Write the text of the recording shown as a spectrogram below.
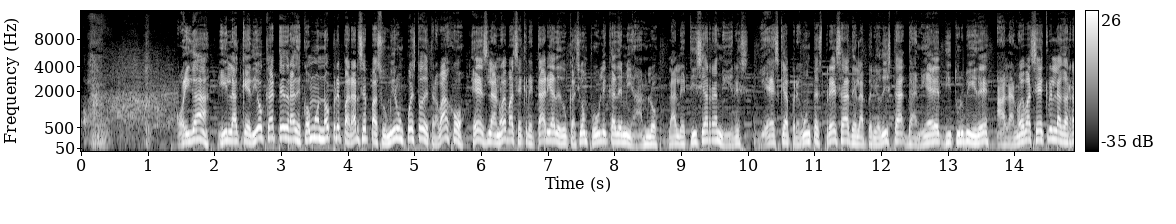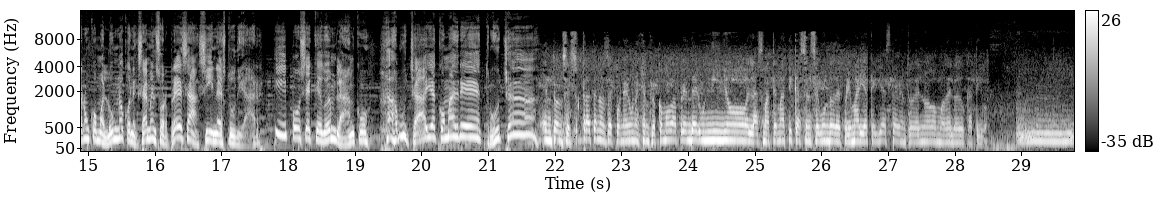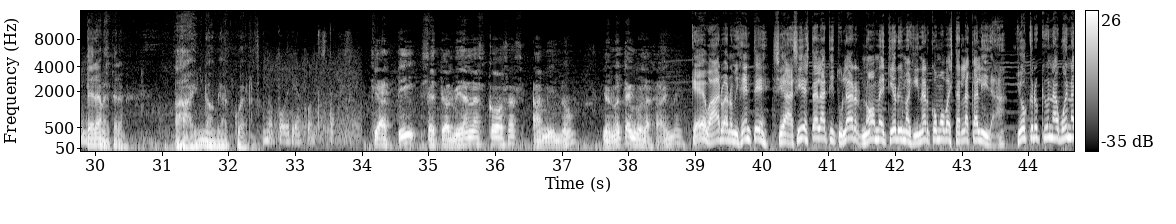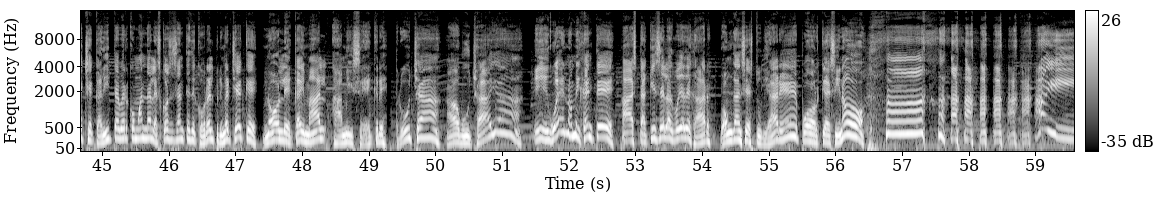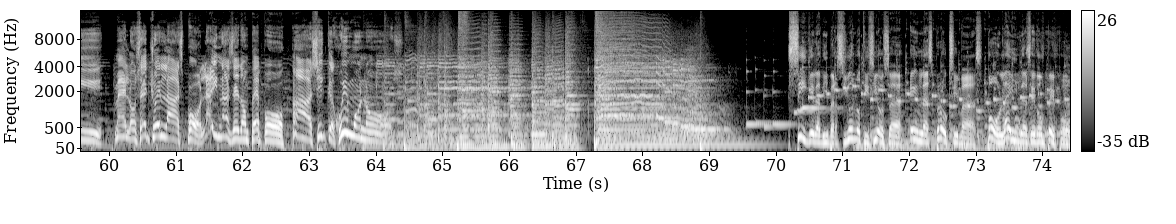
Oiga, y la que dio cátedra de cómo no prepararse para asumir un puesto de trabajo es la nueva secretaria de Educación Pública de mi AMLO, la Leticia Ramírez. Y es que a pregunta expresa de la periodista Daniel Diturbide, a la nueva secre la agarraron como alumno con examen sorpresa, sin estudiar. Y pues se quedó en blanco. ¡Abuchaya, comadre! ¡Trucha! Entonces, trátenos de poner un ejemplo. ¿Cómo va a aprender un niño las matemáticas en segundo de primaria que ya esté dentro del nuevo modelo educativo? Espérame, espérame. Ay, no me acuerdo. No podría contestar eso. Que a ti se te olvidan las cosas, a mí no. Yo no tengo la Jaime. ¡Qué bárbaro, mi gente! Si así está la titular, no me quiero imaginar cómo va a estar la calidad. Yo creo que una buena checadita a ver cómo andan las cosas antes de cobrar el primer cheque. No le cae mal a mi secre. Trucha, abuchaya. Y bueno, mi gente, hasta aquí se las voy a dejar. Pónganse a estudiar, ¿eh? Porque si no... ¡Ay! Me los echo en las polainas de Don Pepo. Así que fuímonos. Sigue la diversión noticiosa en las próximas Polainas de Don Pepo.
